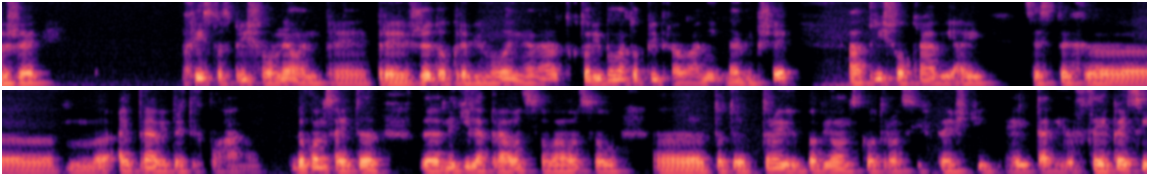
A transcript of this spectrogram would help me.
že Kristus prišiel nielen pre, pre Židov, pre vyvolený národ, ktorý bol na to pripravovaný najlepšie, a prišiel práve aj cez tých, eh, aj práve pre tých pohánov. Dokonca aj to e, nedíľa pravodcov a otcov, e, toto troj, babylonské otroci v Pešti, hej, tak, v tej peci,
